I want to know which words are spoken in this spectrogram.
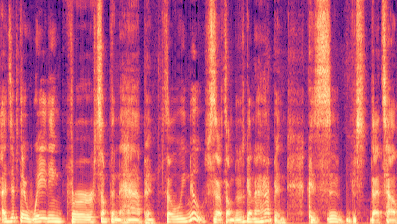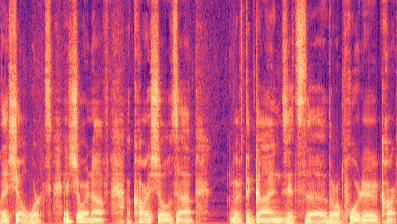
as if they're waiting for something to happen. So we knew something was going to happen because that's how this show works. And sure enough, a car shows up with the guns. It's the the reporter. Car.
